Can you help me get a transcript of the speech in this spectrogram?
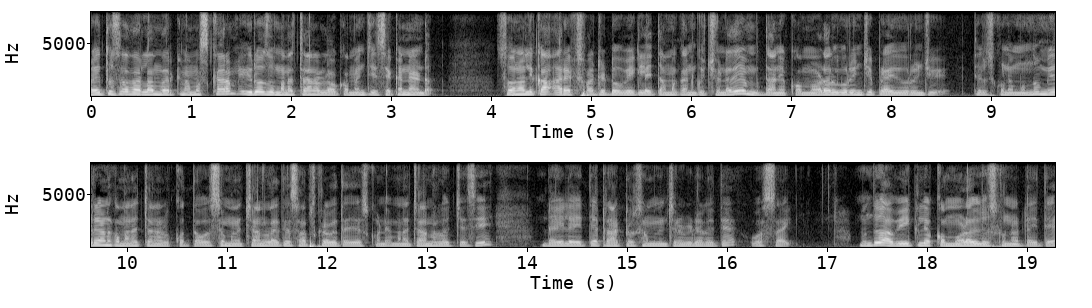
రైతు సోదరులందరికీ నమస్కారం. ఈరోజు మన ఛానల్లో ఒక మంచి second hand Sonalika RX forty two vehicle అయితే అమ్మకానికి వచ్చి దాని యొక్క మోడల్ గురించి ప్రైస్ గురించి తెలుసుకునే ముందు మీరు కనుక మన ఛానల్ కొత్త వస్తే మన ఛానల్ అయితే సబ్స్క్రైబ్ అయితే చేసుకోండి. మన ఛానల్ వచ్చేసి డైలీ అయితే ట్రాక్టర్కి సంబంధించిన వీడియోలు అయితే వస్తాయి. ముందుగా ఆ వెహికల్ యొక్క మోడల్ చూసుకున్నట్టయితే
